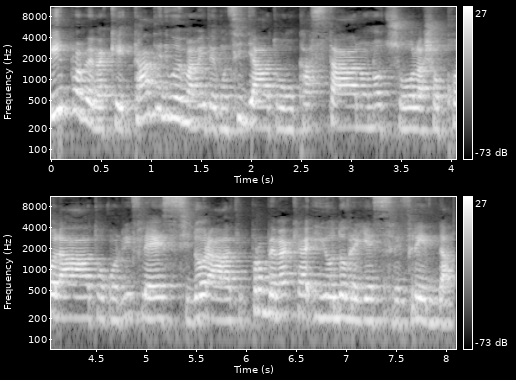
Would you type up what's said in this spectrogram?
Il problema è che tante di voi mi avete consigliato un castano, nocciola, cioccolato con riflessi dorati. Il problema è che io dovrei essere fredda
